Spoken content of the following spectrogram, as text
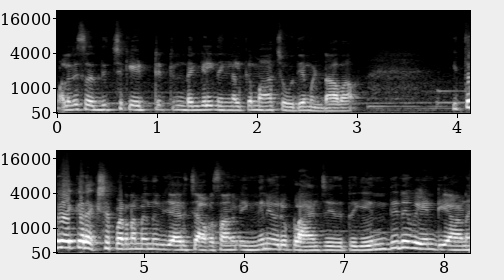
വളരെ ശ്രദ്ധിച്ച് കേട്ടിട്ടുണ്ടെങ്കിൽ നിങ്ങൾക്കും ആ ചോദ്യം ഉണ്ടാവാം. ഇത്രയൊക്കെ രക്ഷപ്പെടണമെന്ന് വിചാരിച്ച അവസാനം ഇങ്ങനെ ഒരു പ്ലാൻ ചെയ്തിട്ട് എന്തിനു വേണ്ടിയാണ്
